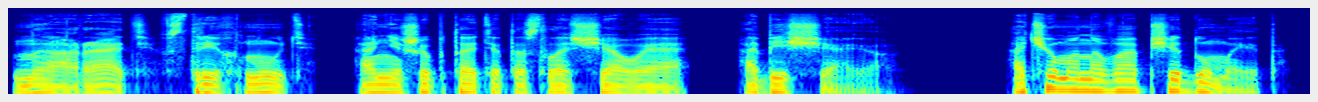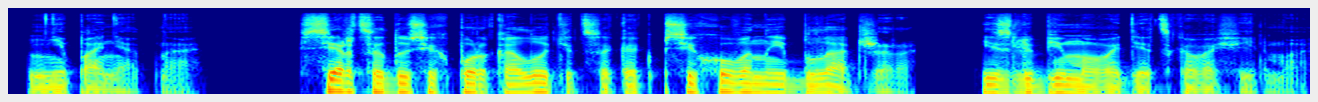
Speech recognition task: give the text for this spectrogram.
наорать, встряхнуть, а не шептать это слащавое «обещаю». О чем она вообще думает, непонятно. Сердце до сих пор колотится, как психованный бладжер из любимого детского фильма.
